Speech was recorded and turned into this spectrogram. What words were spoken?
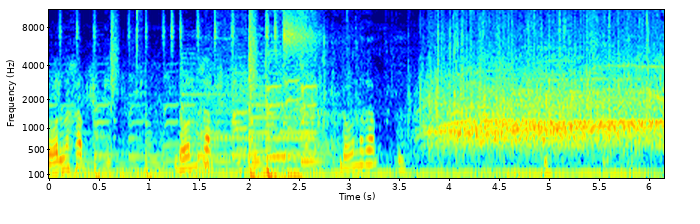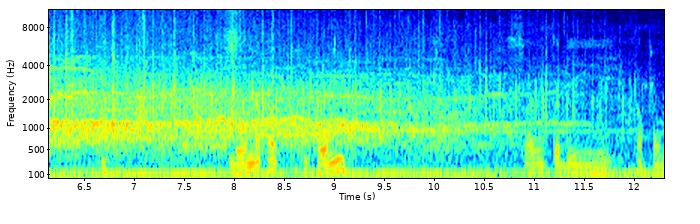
ดนแล้วครับ โดนครับ โดนแล้วครับ โดนนะครับ ผม ใส่กระดีครับผม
